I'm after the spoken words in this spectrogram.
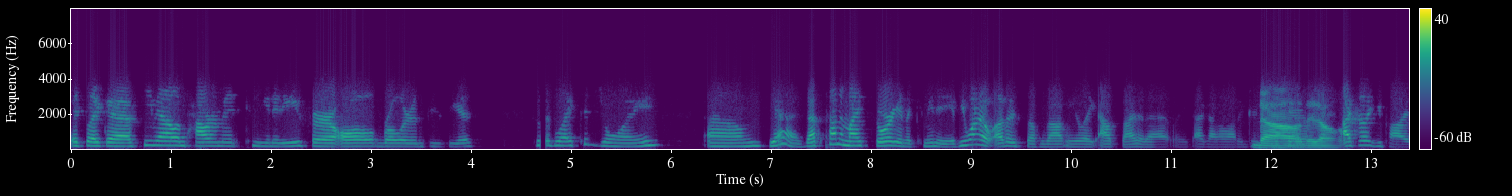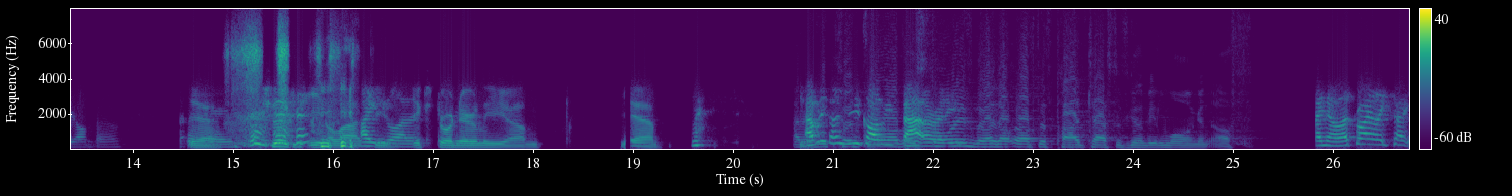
It's like a female empowerment community for all roller enthusiasts who would like to join. Um, yeah, that's kind of my story in the community. If you want to know other stuff about me, like outside of that, like I got a lot of good. No, they don't. I feel like you probably don't though. That's Yeah. okay. She likes to eat a lot. I She's eat a lot of extraordinarily um, yeah. I How many times could did you call me all those fat already? stories, But I don't know if this podcast is going to be long enough. I know. That's why I like try.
